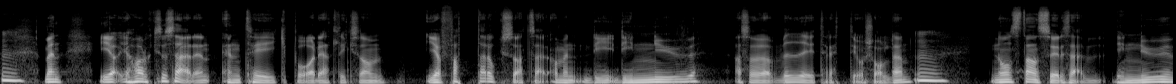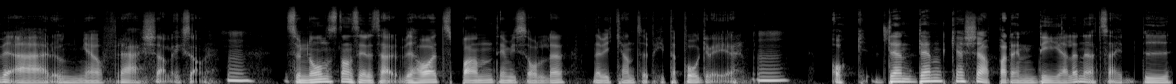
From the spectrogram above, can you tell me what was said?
Mm, Jag, jag har också så en, en take på det att liksom, jag fattar också att så här, ja, men det, det är nu, alltså vi är i 30-årsåldern, mm, någonstans så är det så här, det är nu vi är unga och fräscha liksom. mm, Så någonstans är det så här, vi har ett spann till en viss ålder när vi kan typ hitta på grejer. mm, Och den, den kan jag köpa den delen att så här, vi,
